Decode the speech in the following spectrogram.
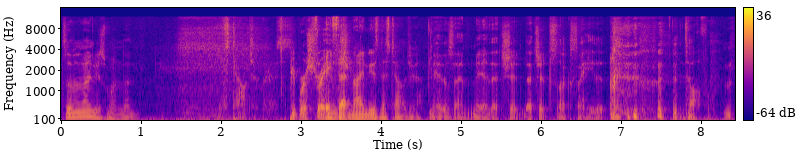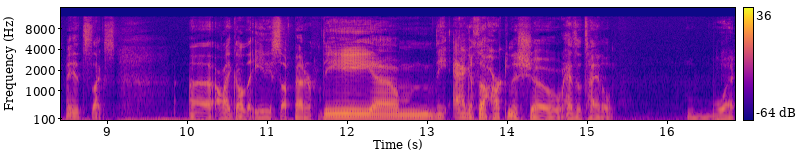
to the '90s one. Then Nostalgia, Chris. people are strange. It's that '90s nostalgia. Yeah, it was that. Yeah, that shit. That shit sucks. I hate it. It's awful. it sucks. Uh, I like all the '80s stuff better. The um, the Agatha Harkness show has a title. What?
